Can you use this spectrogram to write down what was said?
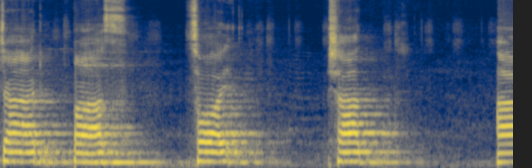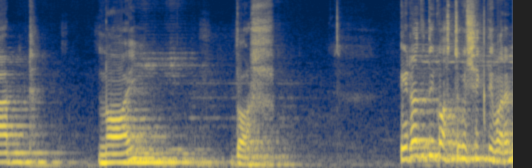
চার, পাঁচ, ছয়, সাত, আট, নয়, দশ। এটা যদি কষ্ট করে শিখতে পারেন,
